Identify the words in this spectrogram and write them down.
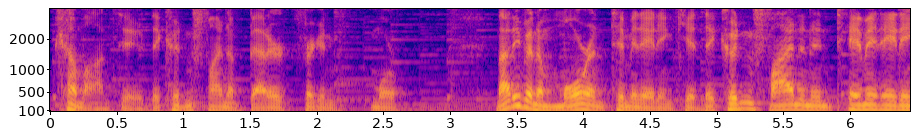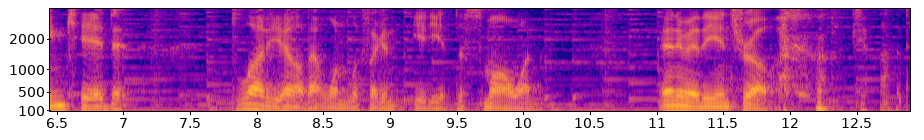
come on, dude. They couldn't find a better friggin' more, not even a more intimidating kid. They couldn't find an intimidating kid bloody hell, that one looks like an idiot, the small one. Anyway, the intro. Oh, God.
